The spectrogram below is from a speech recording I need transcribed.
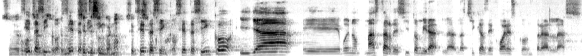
señor 7-5, 7-5, ¿no? 7-5, 7-5, y ya, eh, bueno, más tardecito, mira, las chicas de Juárez contra las,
